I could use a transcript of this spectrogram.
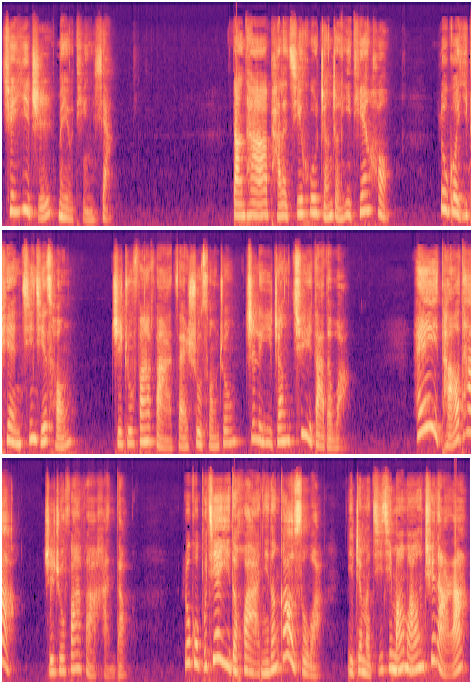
却一直没有停下。当他爬了几乎整整一天后，路过一片荆棘丛，蜘蛛发法在树丛中织了一张巨大的网。“嘿，淘淘！”蜘蛛发法喊道，“如果不介意的话，你能告诉我，你这么急急忙忙去哪儿啊？”“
